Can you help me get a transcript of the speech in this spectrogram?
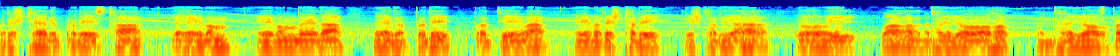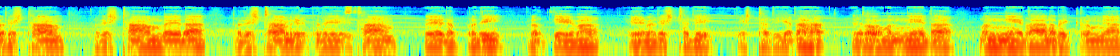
प्रतिष्ठेति प्रतिष्ठा य एवम् एवम् वेद वेदप्रति प्रत्येव एव तिष्ठति तिष्ठति यः यो वै वा अद्धर्योः अद्धर्योः प्रतिष्ठाम् प्रतिष्ठाम् वेद प्रतिष्ठामिति प्रतिष्ठाम् वेदप्रति प्रत्येव एव तिष्ठति तिष्ठति यतः यतो मन्येत मन्येतानभिक्रम्य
